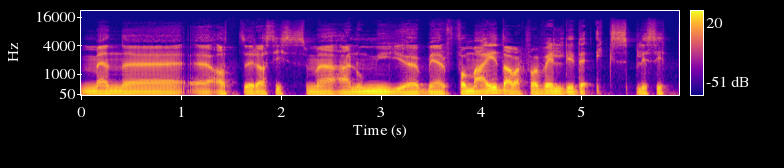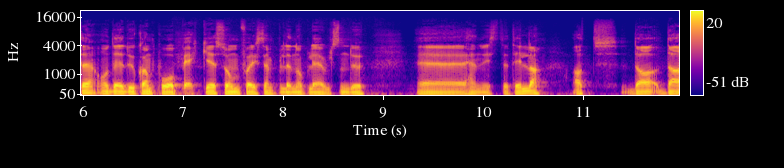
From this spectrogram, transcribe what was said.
men eh, at rasisme er noe mye mer for meg, da i hvert fall veldig det eksplisitte, og det du kan påpeke, som f.eks. den opplevelsen du eh, henviste til, da, at da, da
